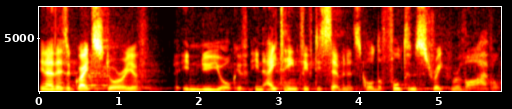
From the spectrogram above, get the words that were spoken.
You know, there's a great story of in New York in 1857. It's called the Fulton Street Revival.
